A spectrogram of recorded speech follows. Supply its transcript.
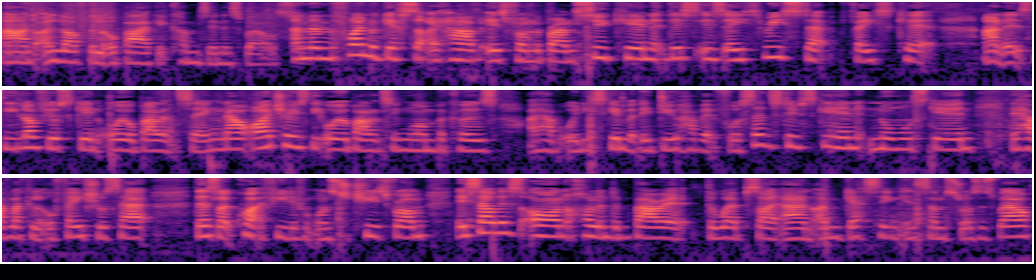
and I love the little bag it comes in as well. So. And then the final gift that I have is from the brand Sukin. This is a three-step face kit and it's the Love Your Skin Oil Balancing. Now I chose the oil balancing one because I have oily skin but they do have it for sensitive skin, normal skin, they have like a little facial set. There's like quite a few different ones to choose from. They sell this on Holland and Barrett, the website and I'm guessing in some stores as well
